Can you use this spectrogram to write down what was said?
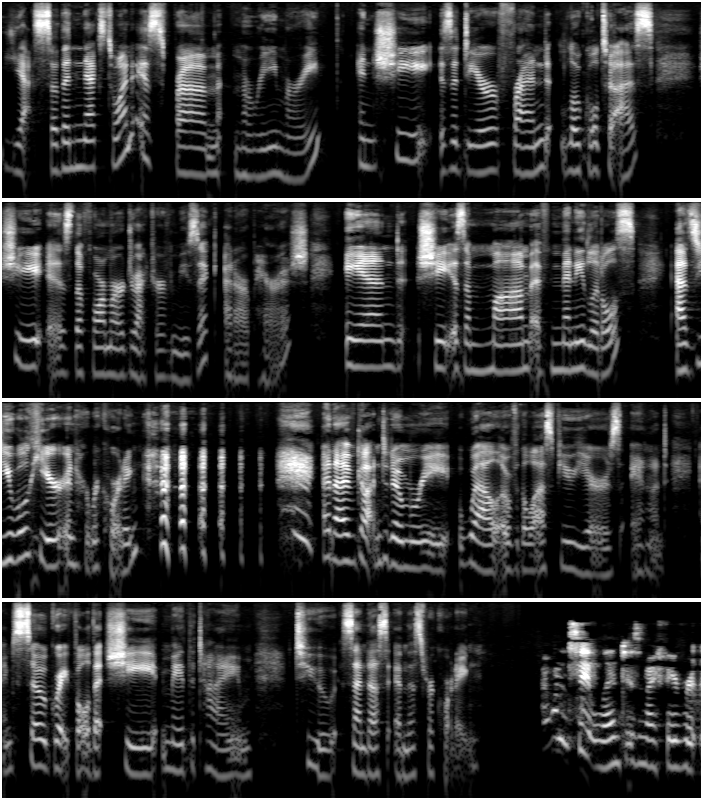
Yes. So the next one is from Marie Murray, and she is a dear friend local to us. She is the former director of music at our parish, and she is a mom of many littles, as you will hear in her recording. and I've gotten to know Marie well over the last few years, and I'm so grateful that she made the time to send us in this recording. I wouldn't say Lent is my favorite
